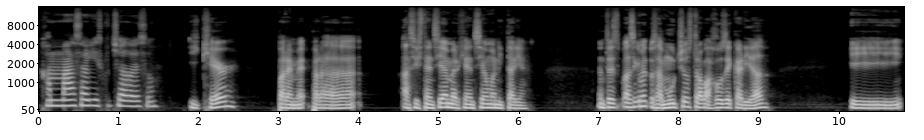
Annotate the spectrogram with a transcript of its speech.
Jamás había escuchado eso. y CARE para, para asistencia de emergencia humanitaria. Entonces, básicamente, o sea, muchos trabajos de caridad. Y,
